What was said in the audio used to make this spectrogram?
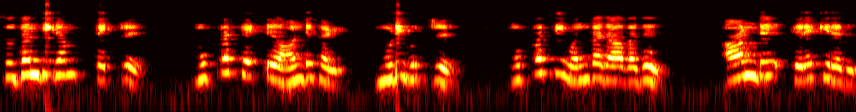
சுதந்திரம் பெற்று முப்பத்தெட்டு ஆண்டுகள் முடிவுற்று முப்பத்தி ஒன்பதாவது ஆண்டு பிறக்கிறது.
